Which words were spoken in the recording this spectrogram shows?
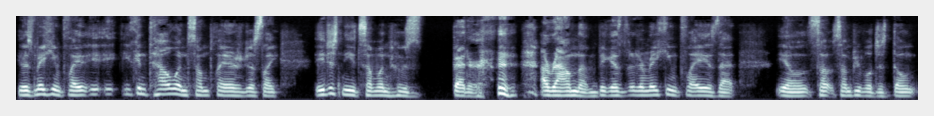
he was making plays. You can tell when some players are just like they just need someone who's better around them because they're making plays that you know some some people just don't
